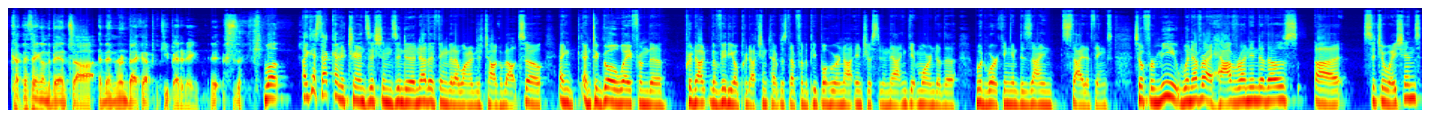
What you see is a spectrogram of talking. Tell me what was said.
cut the thing on the bandsaw, and then run back up and keep editing. It was like, Well, I guess that kind of transitions into another thing that I wanted to talk about. So, and and to go away from the product, the video production type of stuff for the people who are not interested in that, and get more into the woodworking and design side of things. So, for me, whenever I have run into those uh, situations,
